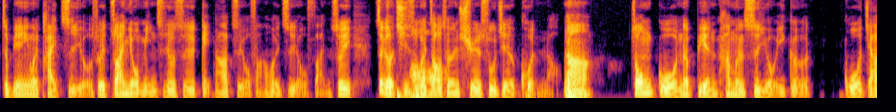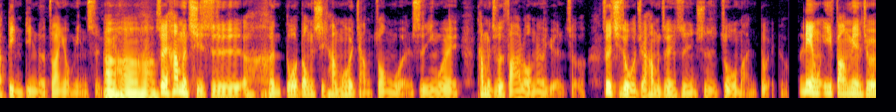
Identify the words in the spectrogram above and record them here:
这边因为太自由，所以专有名词就是给大家自由发挥、自由翻，所以这个其实会造哦。成学术界的困扰。嗯。那中国那边他们是有一个国家定定的专有名词所以他们其实呃很多东西他们会讲中文，是因为他们就是 follow 那个原则。所以其实我觉得他们这件事情是做蛮对的。另一方面就会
